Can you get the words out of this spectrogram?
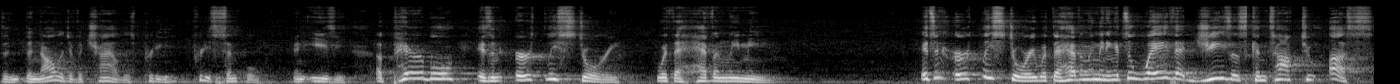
the, the knowledge of a child is pretty, pretty simple and easy. A parable is an earthly story with a heavenly meaning. It's an earthly story with a heavenly meaning. It's a way that Jesus can talk to us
